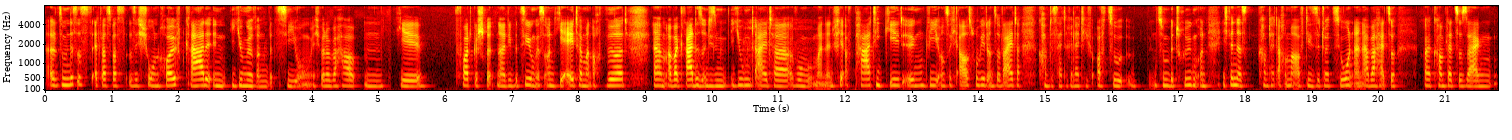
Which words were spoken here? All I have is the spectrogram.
also zumindest ist es etwas, was sich schon häuft, gerade in jüngeren Beziehungen. Ich würde behaupten, je fortgeschrittener die Beziehung ist und je älter man auch wird. Ähm, aber gerade so in diesem Jugendalter, wo man dann viel auf Party geht irgendwie und sich ausprobiert und so weiter, kommt es halt relativ oft zu, zum Betrügen. Und ich finde, es kommt halt auch immer auf die Situation an, aber halt so äh, komplett zu sagen,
